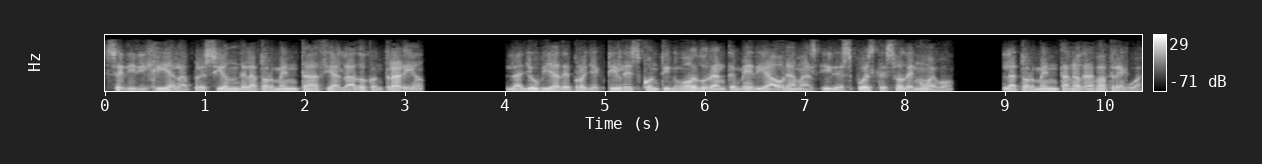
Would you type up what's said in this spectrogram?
Se dirigía la presión de la tormenta hacia el lado contrario. La lluvia de proyectiles continuó durante media hora más y después cesó de nuevo. La tormenta no daba tregua.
